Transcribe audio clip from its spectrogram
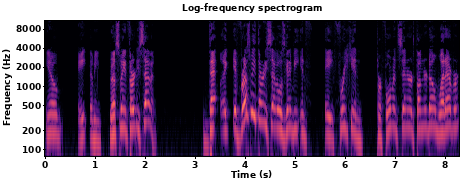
you know, eight. I mean, WrestleMania 37. That like if WrestleMania 37 was going to be in a freaking performance center, Thunderdome, whatever,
